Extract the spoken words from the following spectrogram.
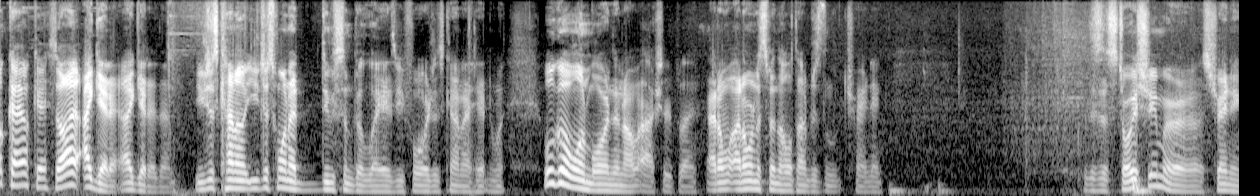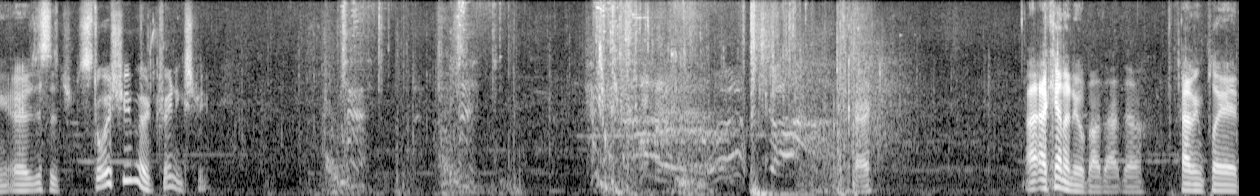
Okay, okay. So I, I get it. I get it then. You just kind of you just want to do some delays before just kind of hitting. We'll go one more and then I'll actually play. I don't I don't want to spend the whole time just training. Is this a story stream or a training? Uh, or is this a story stream or a training stream? Okay. I, I kind of knew about that though, having played.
